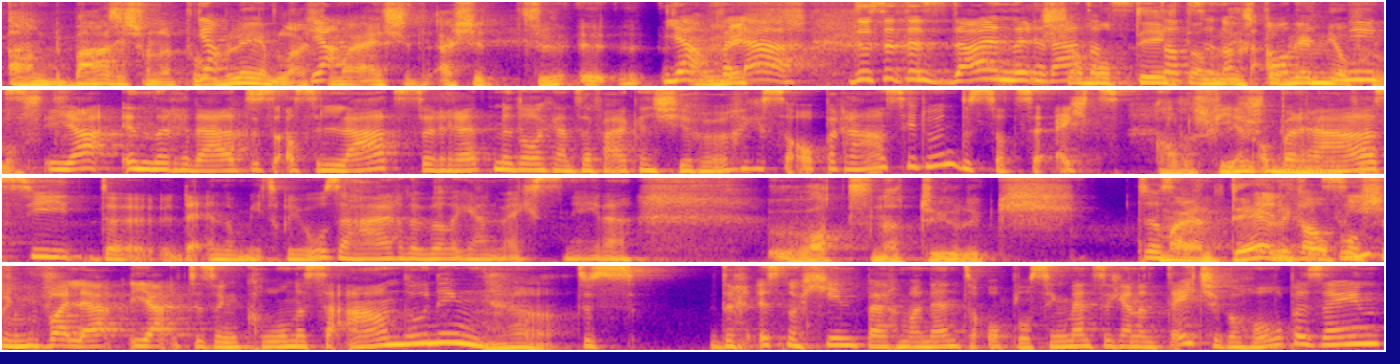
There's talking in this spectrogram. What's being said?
aan de basis van het probleem lag. ja. Maar als je, als je het eh, Ja, weg- voilà. Dus het is daar inderdaad dat, dat ze nog is het probleem niet opgelost. Ja, inderdaad. Dus als laatste redmiddel gaan ze vaak een chirurgische operatie doen. Dus dat ze echt Alles via een operatie de, de endometriosehaarden willen gaan wegsnijden. Wat natuurlijk... Maar een tijdelijke invasief. oplossing. Voilà. Ja, het is een chronische aandoening. Ja. Dus er is nog geen permanente oplossing. Mensen gaan een tijdje geholpen zijn,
